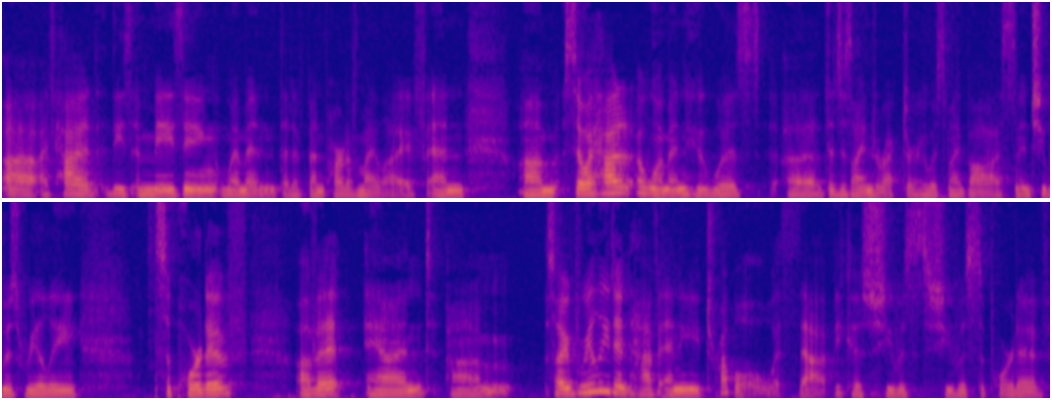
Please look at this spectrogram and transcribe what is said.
uh, I've had these amazing women that have been part of my life. And um, so I had a woman who was uh, the design director, who was my boss, and she was really supportive of it. And um, so I really didn't have any trouble with that because she was she was supportive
